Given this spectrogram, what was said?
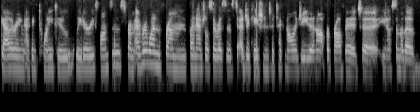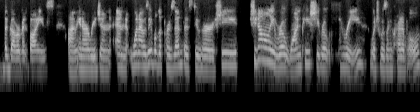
gathering, I think, 22 leader responses from everyone from financial services to education to technology to not for profit to you know some of the the government bodies um, in our region. And when I was able to present this to her, she she not only wrote one piece, she wrote three, which was incredible.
